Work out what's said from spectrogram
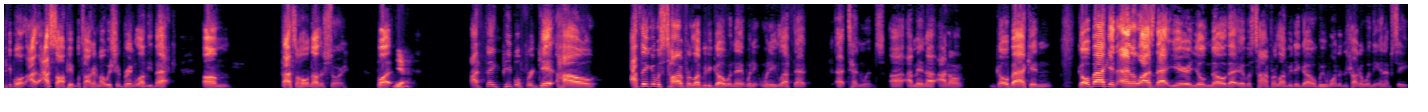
people I, I, saw people talking about we should bring Lovie back. Um that's a whole nother story. But yeah, I think people forget how I think it was time for Lovie to go when they when he when he left at at 10 wins. Uh, I mean I, I don't go back and go back and analyze that year and you'll know that it was time for Lovie to go. We wanted to try to win the NFC.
